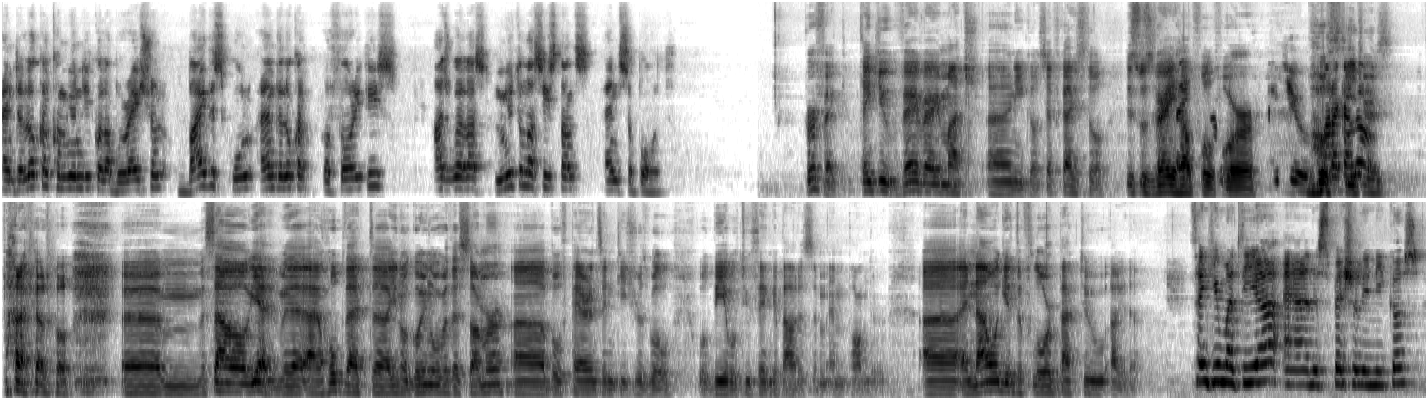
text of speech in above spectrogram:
and a local community collaboration by the school and the local authorities, as well as mutual assistance and support. Perfect. Thank you very, very much, uh, Nikos. This was very Thank helpful you. for Thank you. both teachers um, so yeah, I hope that uh, you know going over the summer, uh, both parents and teachers will will be able to think about this and, and ponder. Uh, and now I'll give the floor back to Aida. Thank you, Mattia, and especially Nikos.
